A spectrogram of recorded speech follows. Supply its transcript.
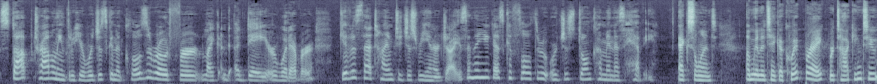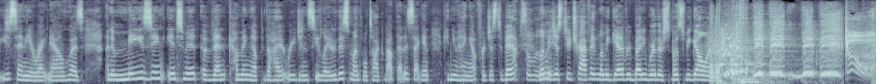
stop traveling through here. We're just going to close the road for like a, a day or whatever. Give us that time to just re energize. And then you guys can flow through or just don't come in as heavy. Excellent. I'm going to take a quick break. We're talking to Yesenia right now, who has an amazing intimate event coming up at the Hyatt Regency later this month. We'll talk about that in a second. Can you hang out for just a bit? Absolutely. Let me just do traffic. Let me get everybody where they're supposed to be going. Beep, beep, beep, beep. Go!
